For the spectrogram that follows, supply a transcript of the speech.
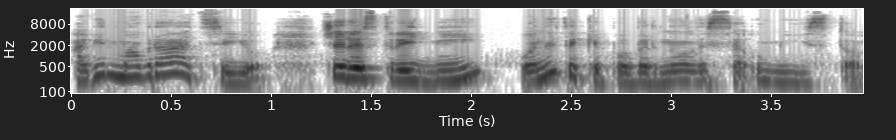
А він мав рацію. Через три дні вони таки повернулися у місто.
